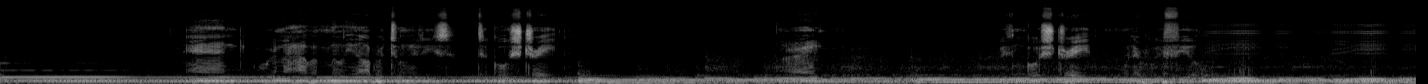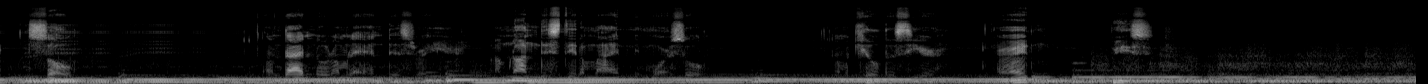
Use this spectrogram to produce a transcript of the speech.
So, on that note, I'm going to end this right here. I'm not in this state of mind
